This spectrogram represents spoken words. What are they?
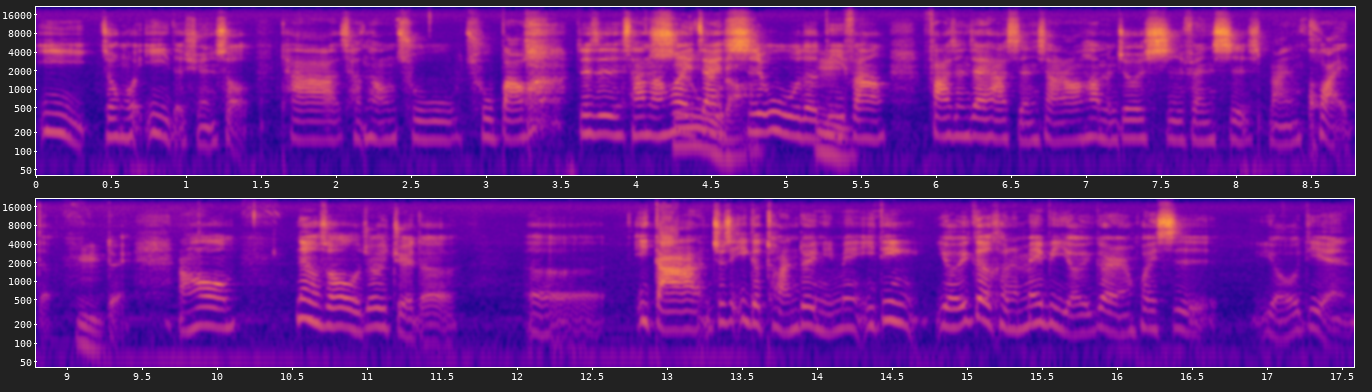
裔中国裔的选手，他常常出出包，就是常常会在失误的地方发生在他身上，嗯、然后他们就会失分是蛮快的。嗯，对。然后那个时候我就会觉得，呃，一打就是一个团队里面一定有一个可能，maybe 有一个人会是有点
